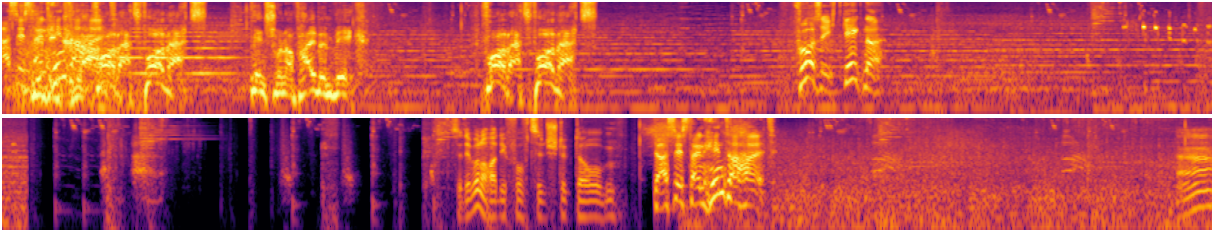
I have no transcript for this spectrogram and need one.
Das ist ein Hinterhalt. Vorwärts, vorwärts! Bin schon auf halbem Weg. Vorwärts, vorwärts! Vorsicht, Gegner! Sind immer noch an die 15 Stück da oben. Das ist ein Hinterhalt. Ah,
